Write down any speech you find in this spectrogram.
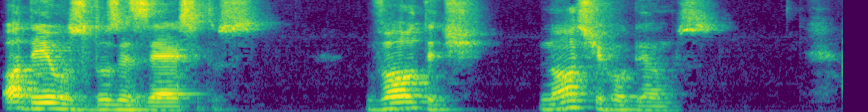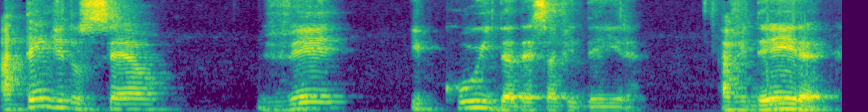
Ó Deus dos exércitos, volta-te, nós te rogamos. Atende do céu, vê e cuida dessa videira, a videira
